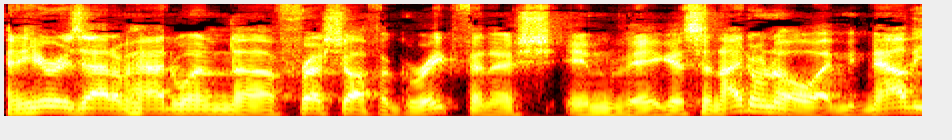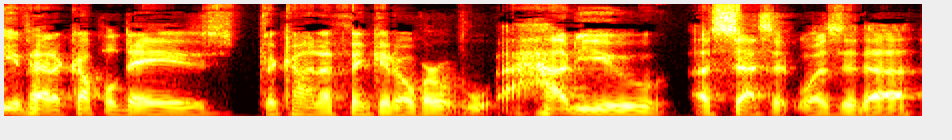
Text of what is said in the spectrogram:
And here is Adam Hadwin, uh, fresh off a great finish in Vegas. And I don't know. I mean, now that you've had a couple days to kind of think it over, how do you assess it? Was it a,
